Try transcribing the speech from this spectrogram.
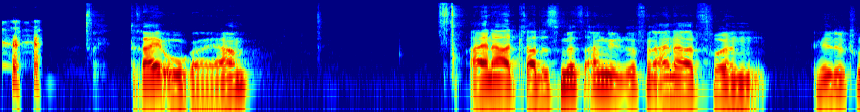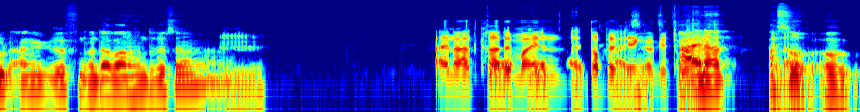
drei Oger, ja. Einer hat gerade Smith angegriffen, einer hat vorhin Hildetrud angegriffen und da war noch ein dritter. Mhm. Einer hat gerade Ja, meinen Doppelgänger getötet. Einer hat. Achso, oh,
